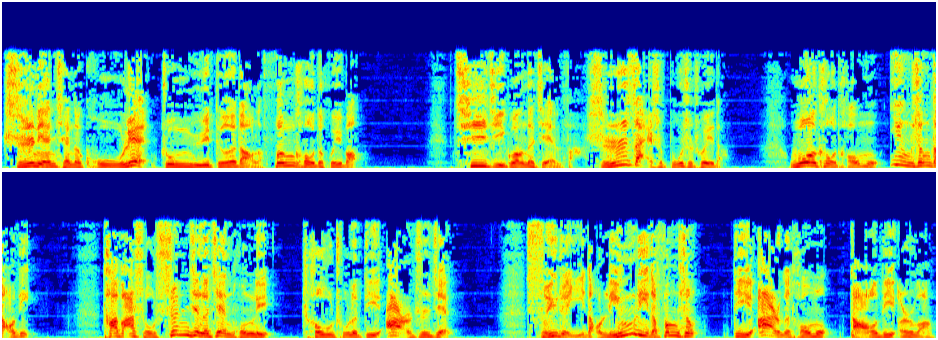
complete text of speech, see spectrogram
十年前的苦练终于得到了丰厚的回报。戚继光的箭法实在是不是吹的，倭寇头目应声倒地。他把手伸进了箭筒里，抽出了第二支箭。随着一道凌厉的风声，第二个头目倒地而亡。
